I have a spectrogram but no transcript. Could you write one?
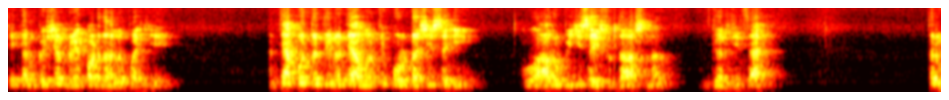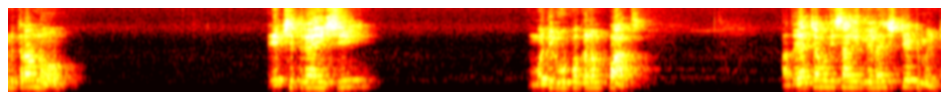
ते कन्फेशन रेकॉर्ड झालं पाहिजे. आणि त्या पद्धतीनं त्यावरती कोर्टाची सही व आरोपीची सही सुद्धा असणं गरजेचं आहे. तर मित्रांनो एकशे त्र्याऐंशी मधील उपकलम पाच. आता याच्यामध्ये सांगितलेलं आहे statement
